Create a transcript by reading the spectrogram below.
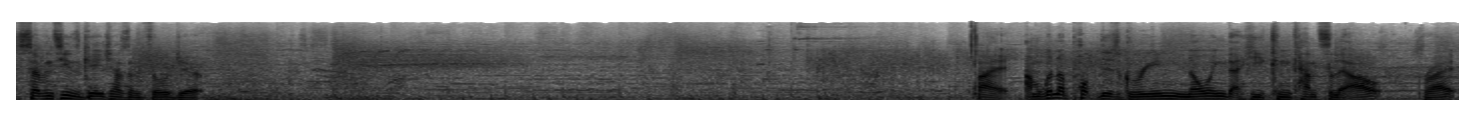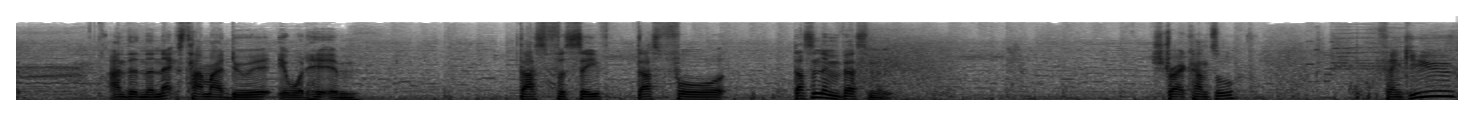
17's gauge hasn't filled yet. Alright, I'm gonna pop this green knowing that he can cancel it out, right? And then the next time I do it, it would hit him. That's for safe. That's for... That's an investment. Strike cancel. Thank you.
